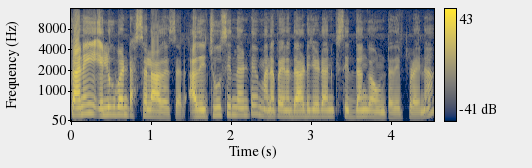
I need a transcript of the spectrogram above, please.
కానీ ఎలుగుబంటి అస్సలు ఆగదు సార్. అది చూసిందంటే మన పైన దాడి చేయడానికి సిద్ధంగా ఉంటుంది ఎప్పుడైనా.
